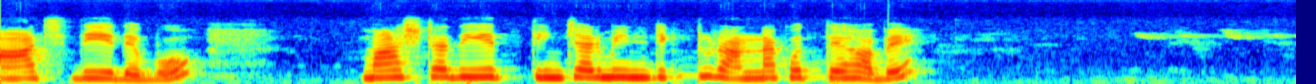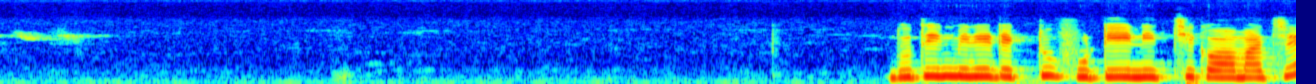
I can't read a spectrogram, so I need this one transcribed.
মাছ দিয়ে দেব। মাছটা দিয়ে তিন চার মিনিট একটু রান্না করতে হবে। দু তিন মিনিট একটু ফুটিয়ে নিচ্ছি কম আছে।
